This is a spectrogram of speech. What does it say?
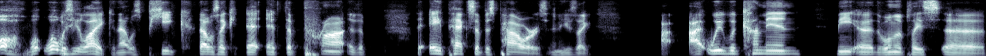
oh, what what was he like? And that was peak. That was like at, at the pro the the apex of his powers. And he's like, I, I we would come in, me uh, the woman that plays uh,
